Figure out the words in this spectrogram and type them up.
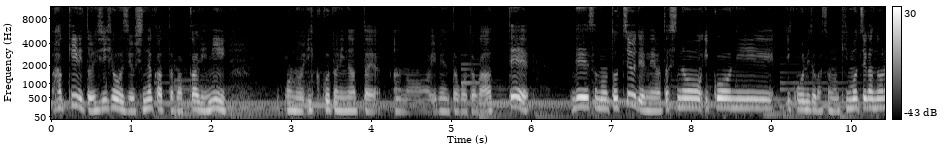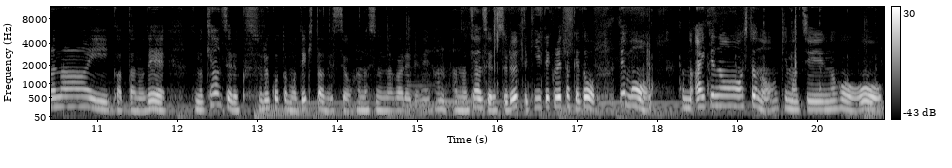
うはっきりと意思表示をしなかったばっかりにこの行くことになったあのイベントごとがあってでその途中でね私の意向に意向にとかその気持ちが乗らないかったのでそのキャンセルすることもできたんですよ話の流れでね。あのキャンセルするって聞いてくれたけどでもその相手の人の気持ちの方を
